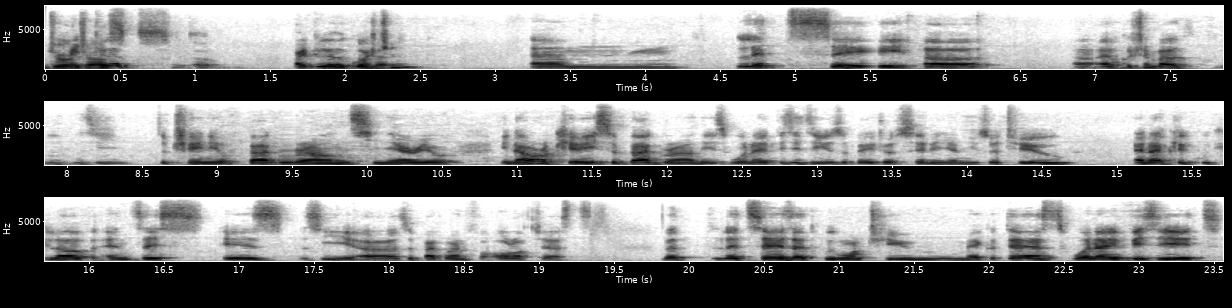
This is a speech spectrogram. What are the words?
George I do have- asks. Uh, I do have a question. Um, let's say uh, I have a question about the, the chain of background scenario. In our case, the background is when I visit the user page of Selenium User 2, and I click Wikilove, and this is the uh, the background for all our tests. But let's say that we want to make a test when I visit,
